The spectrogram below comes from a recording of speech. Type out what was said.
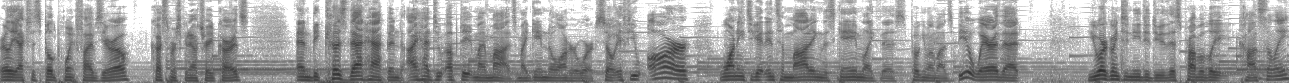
early access build 0.50. Customers can now trade cards. And because that happened, I had to update my mods. My game no longer works. So if you are wanting to get into modding this game like this, Pokemon mods, be aware that you are going to need to do this probably constantly.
